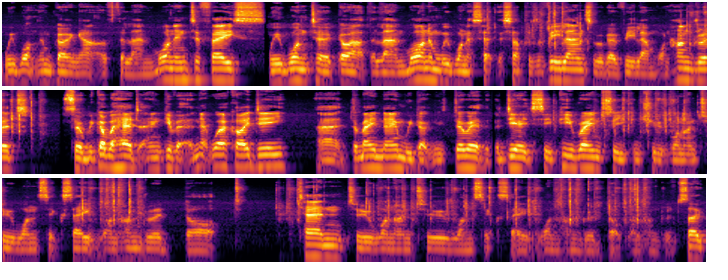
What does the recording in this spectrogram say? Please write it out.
We want them going out of the LAN 1 interface. We want to go out the LAN 1 and we want to set this up as a VLAN, so we'll go VLAN 100. So we go ahead and give it a network ID. Uh, domain name, we don't need to do it. The DHCP range, so you can choose 192.168.100.10 to 192.168.100.100. So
